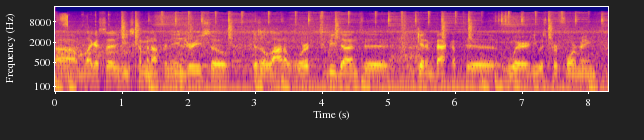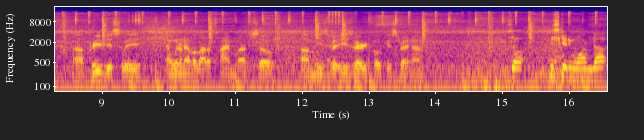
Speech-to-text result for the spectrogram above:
Um, like I said, he's coming off an injury, so there's a lot of work to be done to get him back up to where he was performing uh, previously, and we don't have a lot of time left, so um, he's, he's very focused right now. So just getting warmed up,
